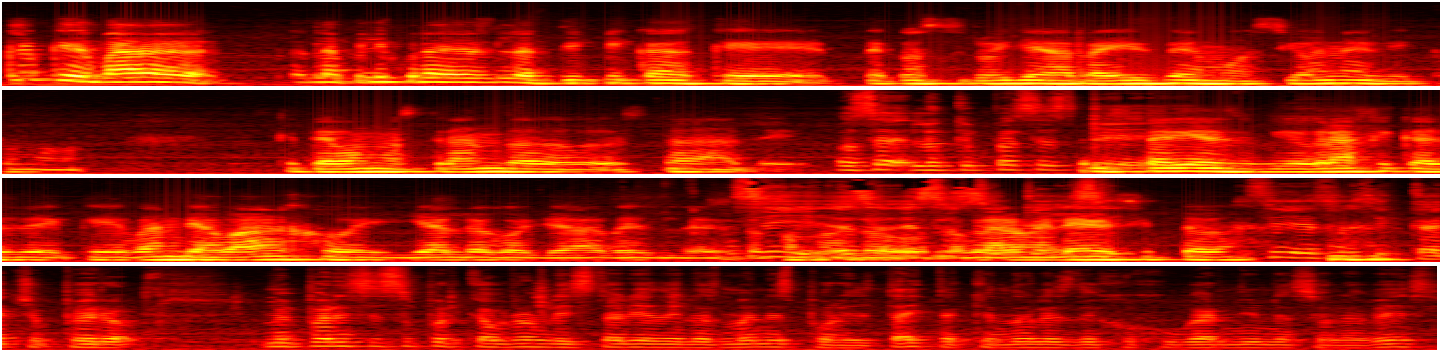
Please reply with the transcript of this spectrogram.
creo que va, la película es la típica que te construye a raíz de emociones y como que te va mostrando esta de O sea, lo que pasa es que... historias biográficas de que van de abajo y ya luego ya ves de- Sí, cómo eso- lo- eso sí lograron que- el sí. éxito. Sí, eso sí cacho, pero me parece súper cabrón la historia de las manes por el Taita que no les dejó jugar ni una sola vez.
